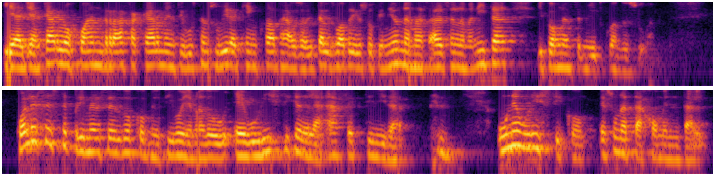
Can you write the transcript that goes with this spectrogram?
Y a Giancarlo, Juan, Rafa, Carmen, si gustan subir aquí en Clubhouse, ahorita les voy a pedir su opinión, nada más alcen la manita y pónganse mute cuando suban. ¿Cuál es este primer sesgo cognitivo llamado heurística de la afectividad? Un heurístico es un atajo mental.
